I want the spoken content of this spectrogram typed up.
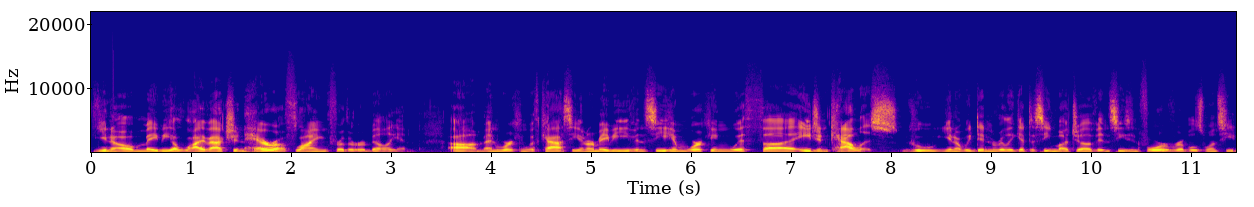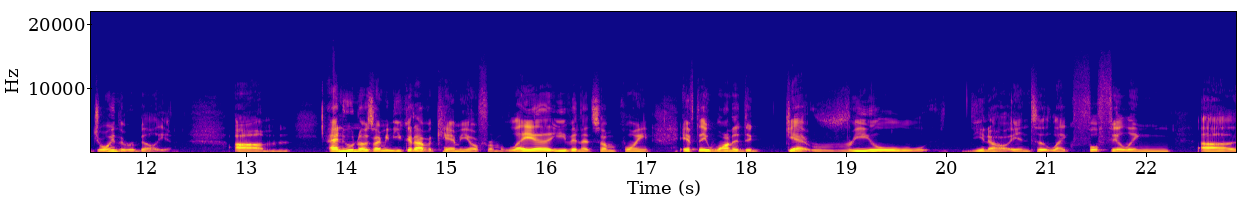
you know, maybe a live action Hera flying for the rebellion um, and working with Cassian, or maybe even see him working with uh, Agent Kallus, who you know we didn't really get to see much of in season four of Rebels once he joined the rebellion. Um, and who knows? I mean, you could have a cameo from Leia even at some point if they wanted to get real, you know, into like fulfilling. Uh,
